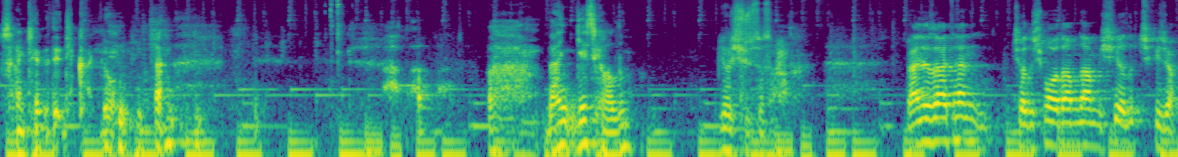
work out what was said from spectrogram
sen gene de dikkatli ol. Ben geç kaldım. Görüşürüz o zaman. Ben de zaten çalışma odamdan bir şey alıp çıkacağım.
